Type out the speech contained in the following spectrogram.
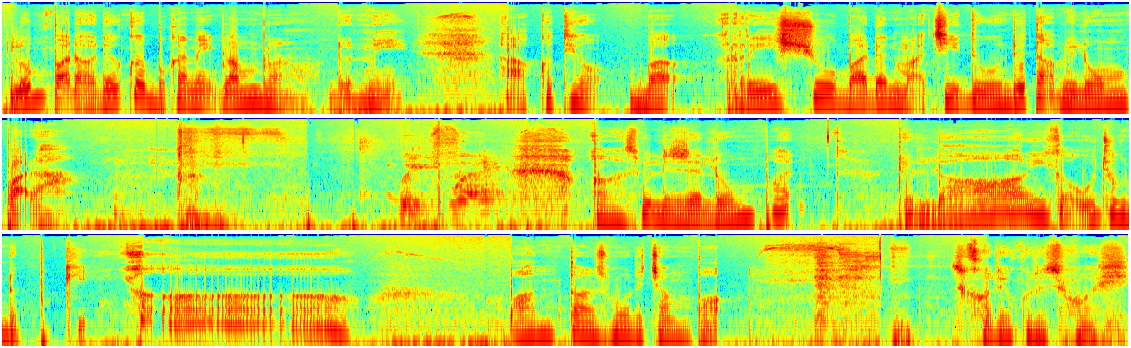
Lompat dah Dia kan bukan naik pelan-pelan Dia naik. Aku tengok ba- Ratio badan makcik tu Dia tak boleh lompat dah Ah, sebelum dia lompat. Dia lari kat ujung Dia pekik Ya. Bantal semua dia campak. Sekali aku dah cakap "Ih,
